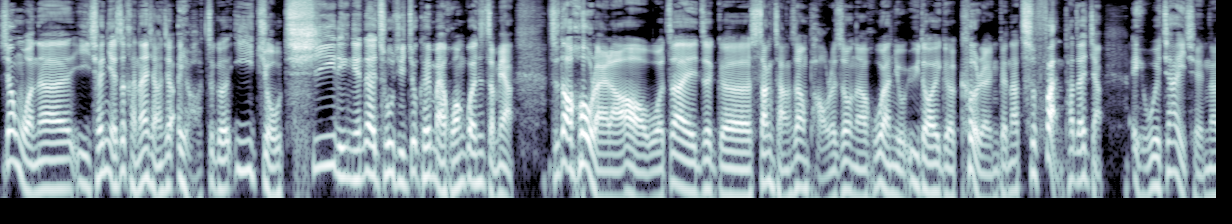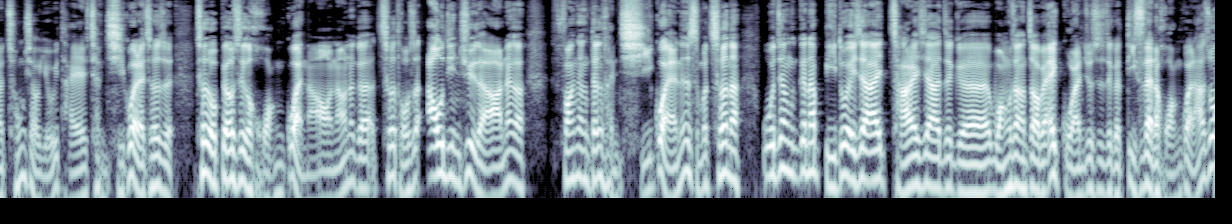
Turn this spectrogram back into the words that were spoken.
像我呢，以前也是很难想象，哎呦，这个一九七零年代初期就可以买皇冠是怎么样？直到后来了哦，我在这个商场上跑的时候呢，忽然有遇到一个客人跟他吃饭，他在讲，哎，我家以前呢从小有一台很奇怪的车子，车头标是个皇冠啊，然后那个车头是凹进去的啊，那个方向灯很奇怪，那是什么车呢？我这样跟他比对一下，哎，查了一下这个网络上的照片，哎，果然就是这个第四代的皇冠。他说。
